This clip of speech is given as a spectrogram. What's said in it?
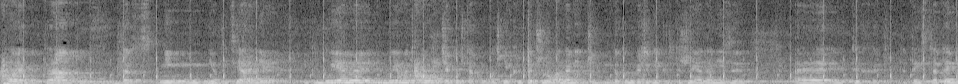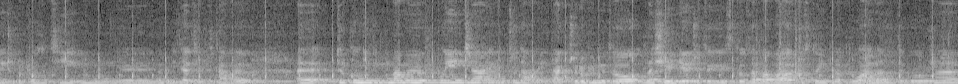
pokojach doktorantów bez, nie, nie- nieoficjalnie i próbujemy, próbujemy tworzyć jakąś taką właśnie krytyczną analizę, dokonywać takiej krytycznej analizy tych, tej strategii czy propozycji mm, nowelizacji ustawy. E, Tylko nie, nie mamy pojęcia jakby co dalej, tak? Czy robimy to dla siebie, czy to jest to zabawa czysto intelektualna, dlatego że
